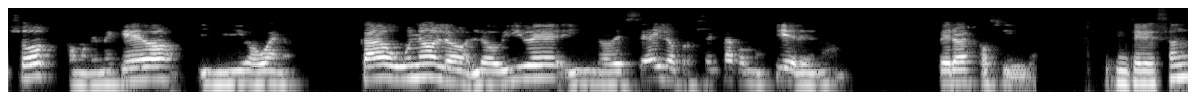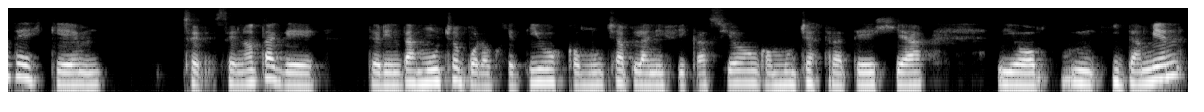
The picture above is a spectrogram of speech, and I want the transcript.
Yo como que me quedo y digo, bueno, cada uno lo, vive y lo desea y lo proyecta como quiere, ¿no? Pero es posible. Interesante es que se, se nota que te orientas mucho por objetivos, con mucha planificación, con mucha estrategia, digo, mm, y también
